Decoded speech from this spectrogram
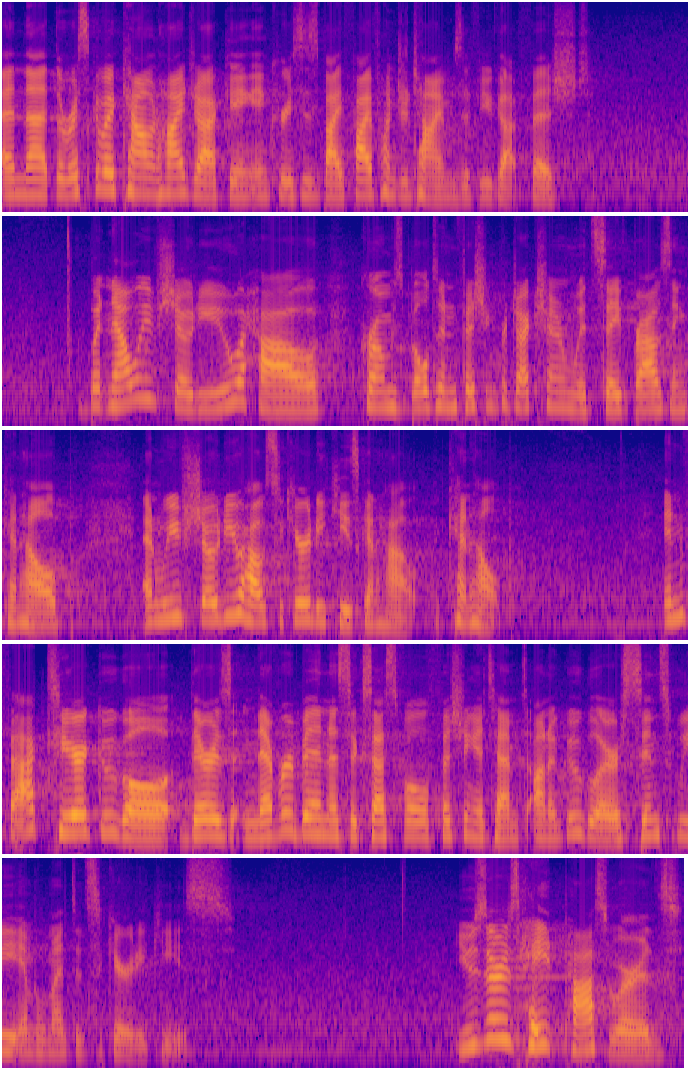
and that the risk of account hijacking increases by 500 times if you got phished. But now we've showed you how Chrome's built-in phishing protection with safe browsing can help, and we've showed you how security keys can, help. Can help. In fact, here at Google, there's never been a successful phishing attempt on a Googler since we implemented security keys. Users hate passwords,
